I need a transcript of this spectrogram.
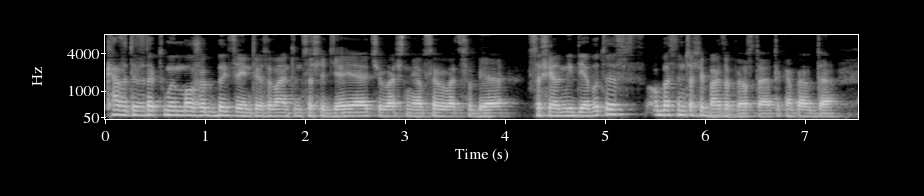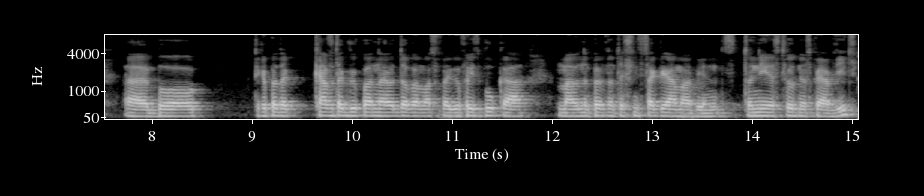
każdy, że tak tu może być zainteresowany tym, co się dzieje, czy właśnie obserwować sobie social media, bo to jest w obecnym czasie bardzo proste tak naprawdę, e, bo tak naprawdę każda grupa narodowa ma swojego Facebooka, ma na pewno też Instagrama, więc to nie jest trudno sprawdzić.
